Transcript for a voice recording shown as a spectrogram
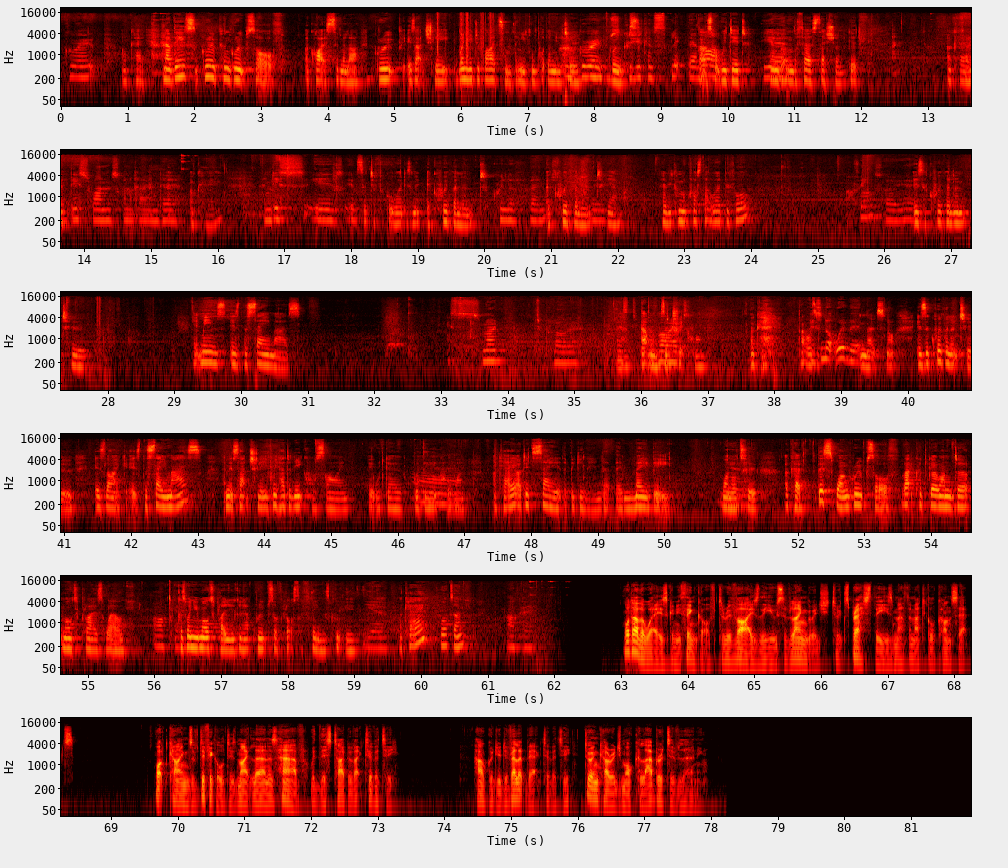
Group. Okay. Now these group and groups of are quite similar. Group is actually when you divide something, you can put them into Groups. Because you can split them That's up. what we did. Yeah. Remember on the first session. Good. Okay. So this one's going to go in there. Okay. And this is It's a difficult word, isn't it? Equivalent. equivalent. Equivalent. to- Yeah. Have you come across that word before? I think so, yeah. Is equivalent to. It means is the same as. It's multiply. Yeah, that one was a trick one. Okay. That was It's not with it. No, it's not. Is equivalent to is like it's the same as, and it's actually if we had an equal sign, it would go with the equal ah. one. Okay, I did say at the beginning that there may be one or two. Okay, this one groups of that could go under multiply as well, Okay. because when you multiply, you can have groups of lots of things, couldn't you? Yeah. Okay, well done. Okay. What other ways can you think of to revise the use of language to express these mathematical concepts? What kinds of difficulties might learners have with this type of activity? How could you develop the activity to encourage more collaborative learning?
